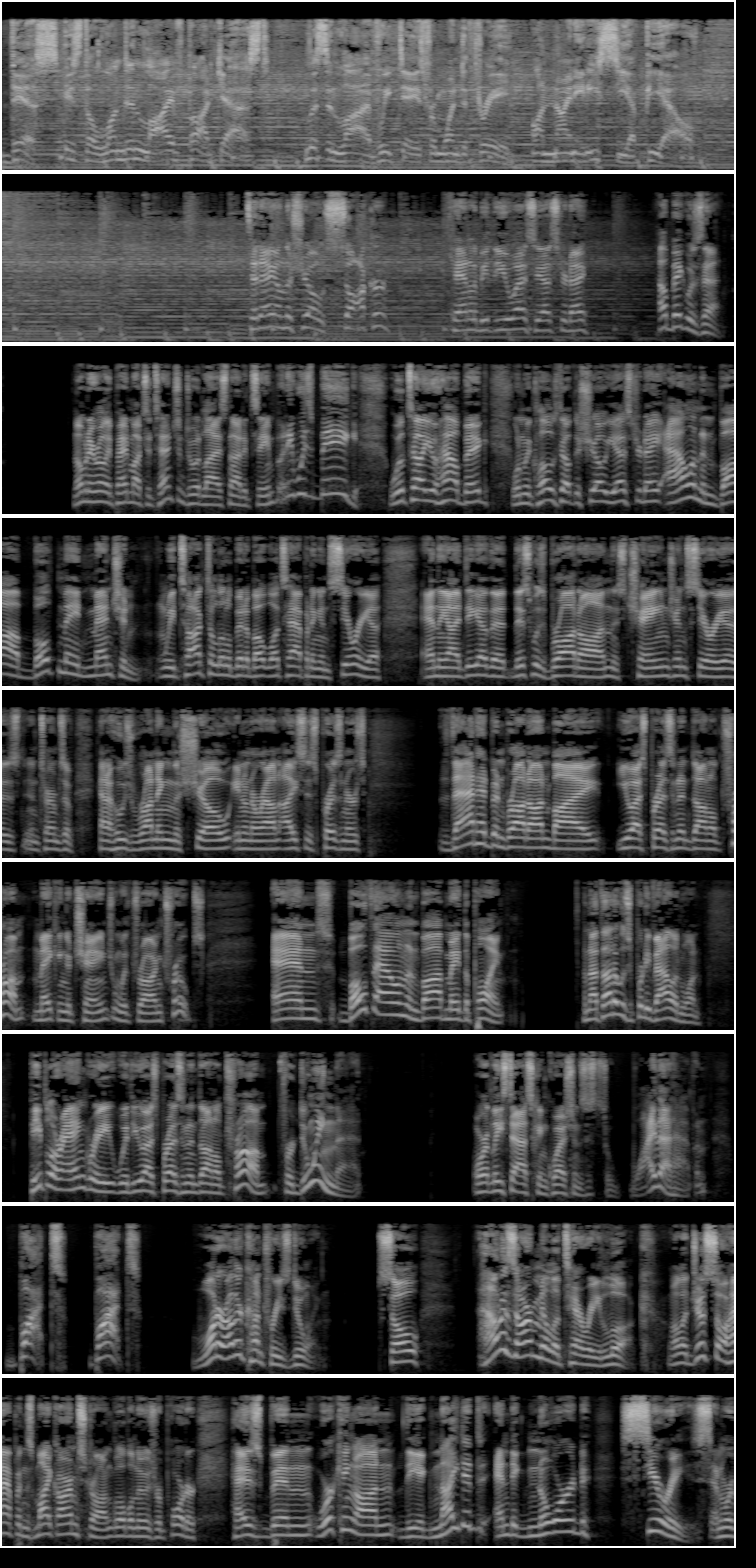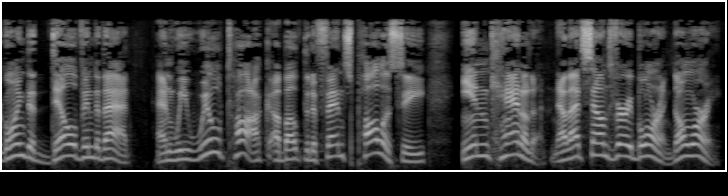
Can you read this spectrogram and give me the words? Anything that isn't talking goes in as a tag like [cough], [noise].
This is the London Live Podcast. Listen live weekdays from 1 to 3 on 980 CFPL. Today on the show, soccer. Canada beat the U.S. yesterday. How big was that? Nobody really paid much attention to it last night, it seemed, but it was big. We'll tell you how big. When we closed out the show yesterday, Alan and Bob both made mention. We talked a little bit about what's happening in Syria and the idea that this was brought on, this change in Syria is in terms of kind of who's running the show in and around ISIS prisoners. That had been brought on by U.S. President Donald Trump making a change and withdrawing troops. And both Alan and Bob made the point, and I thought it was a pretty valid one People are angry with U.S. President Donald Trump for doing that, or at least asking questions as to why that happened. But, but, what are other countries doing? So, how does our military look? Well, it just so happens Mike Armstrong, Global News reporter, has been working on the Ignited and Ignored series, and we're going to delve into that. And we will talk about the defense policy in Canada. Now, that sounds very boring. Don't worry.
